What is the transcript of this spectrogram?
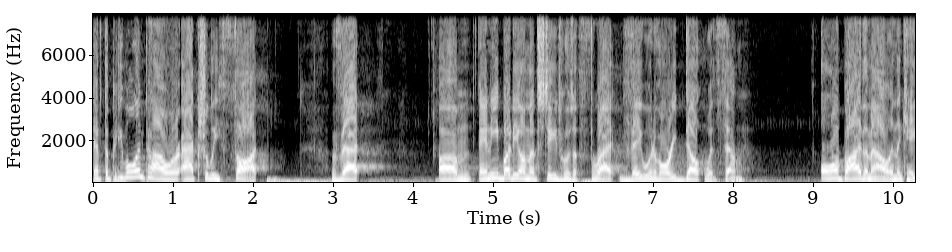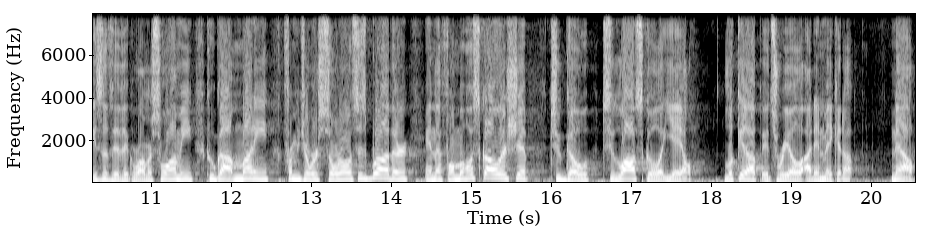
if the people in power actually thought that um, anybody on that stage was a threat, they would have already dealt with them. Or buy them out in the case of Vivek Ramaswamy, who got money from George Soros' brother in the form of a scholarship to go to law school at Yale. Look it up, it's real, I didn't make it up. Now,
